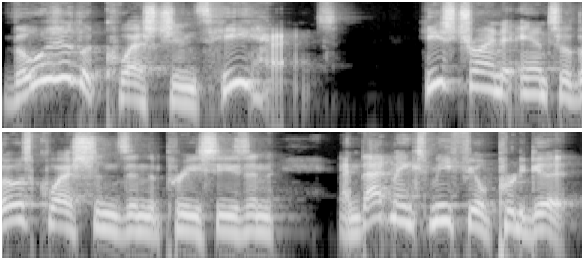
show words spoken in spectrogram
Those are the questions he has. He's trying to answer those questions in the preseason, and that makes me feel pretty good.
